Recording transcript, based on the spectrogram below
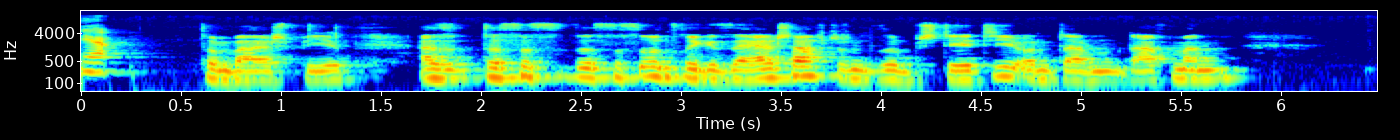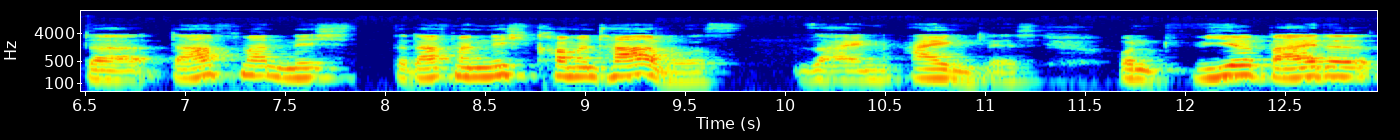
ja, zum Beispiel. Also das ist das ist unsere Gesellschaft und so besteht die und dann darf man da darf man nicht da darf man nicht kommentarlos sein eigentlich. Und wir beide,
